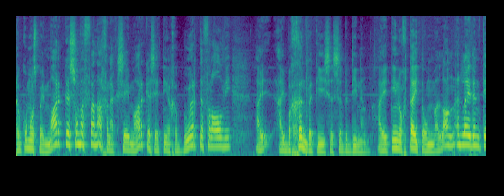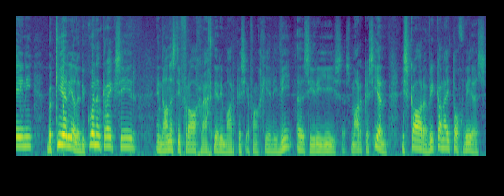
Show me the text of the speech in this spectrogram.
nou kom ons by Markus sommer vinnig en ek sê Markus het nie 'n geboorteverhaal nie. Hy hy begin met Jesus se bediening. Hy het nie nog tyd om 'n lang inleiding te hê nie. Bekeer julle, die koninkryk hier en dan is die vraag reg deur die Markus Evangelie. Wie is hierdie Jesus? Markus 1, die skare, wie kan hy tog wees?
